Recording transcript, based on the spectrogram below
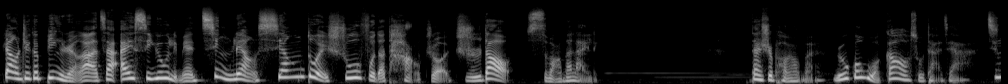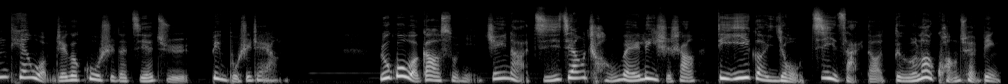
让这个病人啊在 ICU 里面尽量相对舒服的躺着，直到死亡的来临。但是朋友们，如果我告诉大家，今天我们这个故事的结局并不是这样的，如果我告诉你，Gina 即将成为历史上第一个有记载的得了狂犬病、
